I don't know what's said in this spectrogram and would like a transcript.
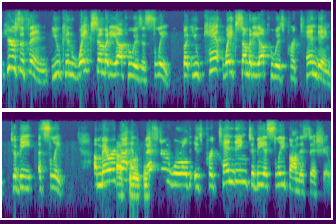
here's the thing you can wake somebody up who is asleep, but you can't wake somebody up who is pretending to be asleep. America Absolutely. and the Western world is pretending to be asleep on this issue.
